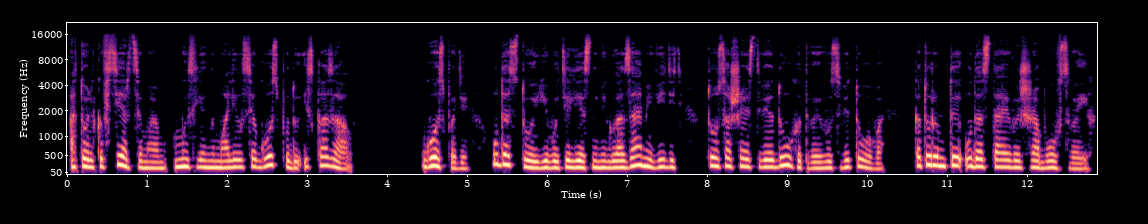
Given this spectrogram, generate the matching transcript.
а только в сердце моем мысленно молился Господу и сказал, «Господи, удостой его телесными глазами видеть то сошествие Духа Твоего Святого, которым Ты удостаиваешь рабов Своих,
